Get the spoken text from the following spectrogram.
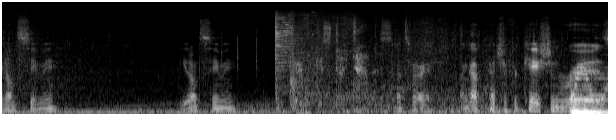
don't see me. You don't see me. That's right. I got petrification riz.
